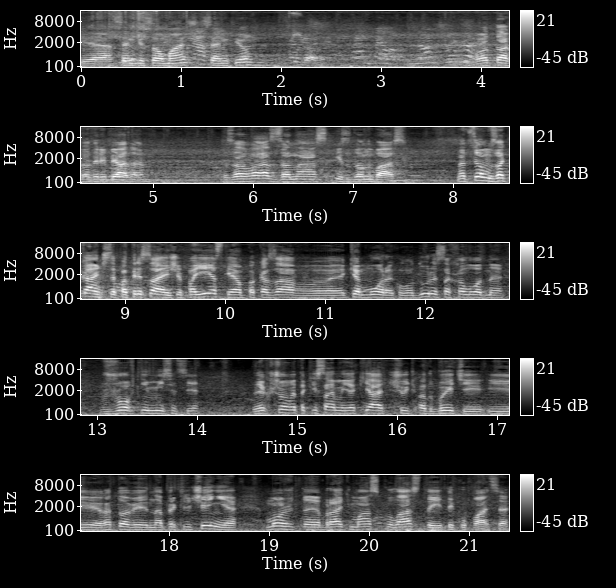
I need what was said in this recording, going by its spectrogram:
Yeah, thank you so much. Thank you. Вот так вот, ребята. За вас, за нас і за Донбас. На цьому закінчиться потрясаюча поїздка. Я вам показав, е, яке море коло Дуриса холодне в жовтні місяці. Якщо ви такі самі, як я, чуть відбиті і готові на приключення, можете брати маску, ласти і йти купатися.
